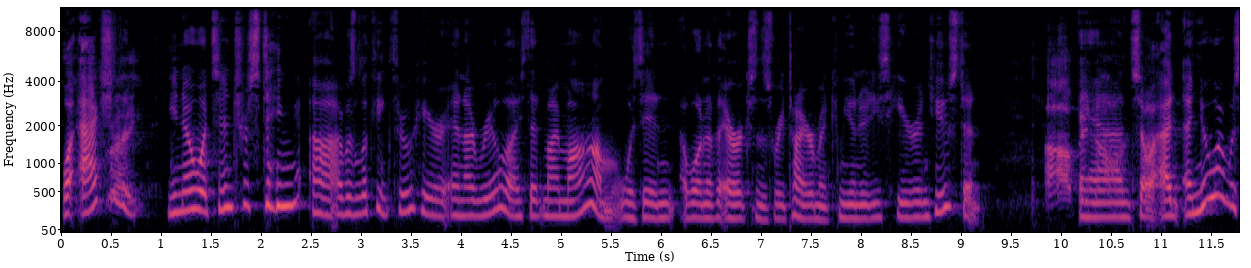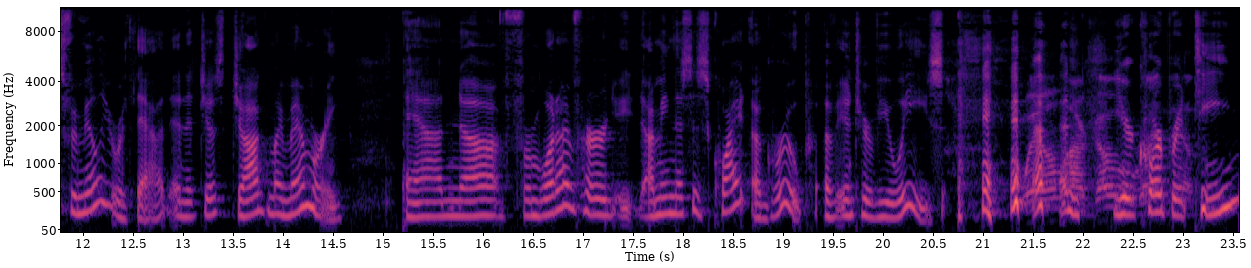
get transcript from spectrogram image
Well, actually. You know what's interesting? Uh, I was looking through here and I realized that my mom was in one of Erickson's retirement communities here in Houston. I'll And so I, I knew I was familiar with that, and it just jogged my memory. And uh, from what I've heard, I mean, this is quite a group of interviewees. Well, and our goal your right corporate now- team.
